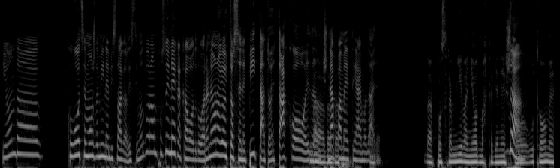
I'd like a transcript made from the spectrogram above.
I onda kogod se možda mi ne bi slagali s tim odgovorom, postoji nekakav odgovor, a ne ono, joj, to se ne pita, to je tako, je Da, da, na da. pamet i ajmo dalje. Da, posramljivanje odmah kad je nešto Da. u tome.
